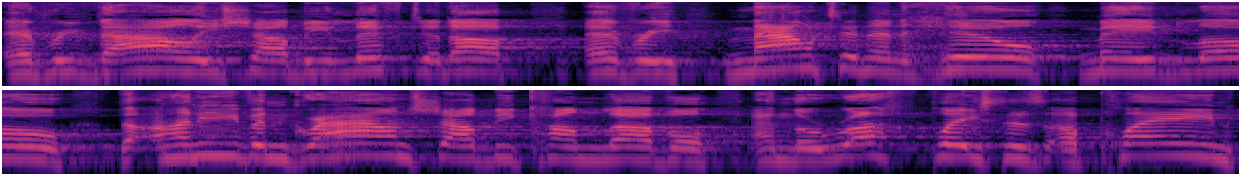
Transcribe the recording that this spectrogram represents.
Every valley shall be lifted up, every mountain and hill made low. The uneven ground shall become level, and the rough places a plain.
